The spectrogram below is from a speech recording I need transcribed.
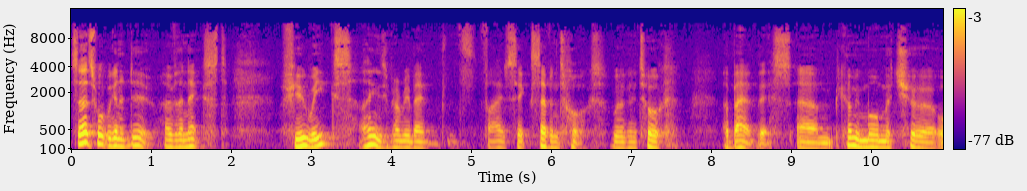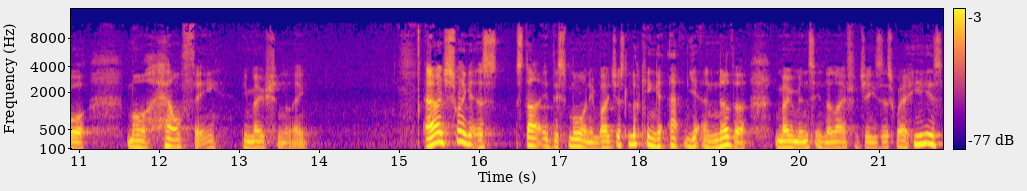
So that's what we're going to do over the next few weeks. I think it's probably about five, six, seven talks. We're going to talk about this, um, becoming more mature or more healthy emotionally. And I just want to get us started this morning by just looking at yet another moment in the life of Jesus where he is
